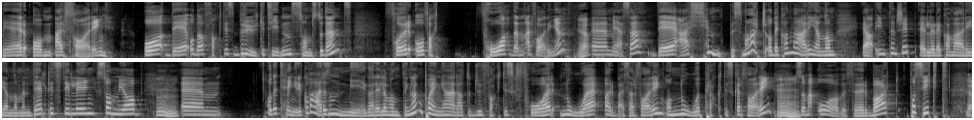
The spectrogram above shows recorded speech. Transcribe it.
ber om erfaring. Og det å da faktisk bruke tiden som student for å få den erfaringen Ja. eh, med seg, det er kjempesmart. Og det kan være gjennom ja, internship, eller det kan være gjennom en deltidsstilling, sommerjobb. Em, og det trenger ikke å være sånn megarelevant engang. Poenget er at du faktisk får noe arbeidserfaring og noe praktisk erfaring som er overførbart på sikt Ja.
